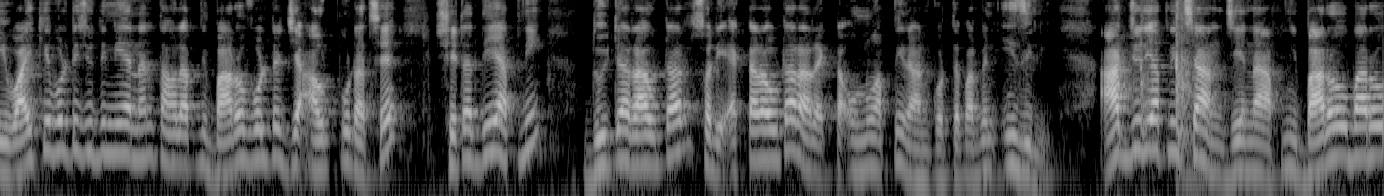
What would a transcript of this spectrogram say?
এই ওয়াই কেবলটি যদি নিয়ে নেন, তাহলে আপনি বারো ভোল্টের যে আউটপুট আছে, সেটা দিয়ে আপনি দুইটা রাউটার সরি একটা রাউটার আর একটা অণু আপনি রান করতে পারবেন ইজিলি আর যদি আপনি চান যে, না, আপনি বারো বারো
